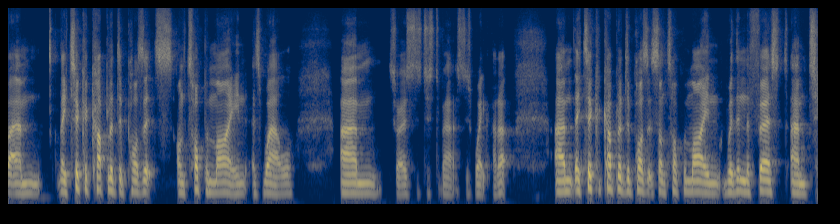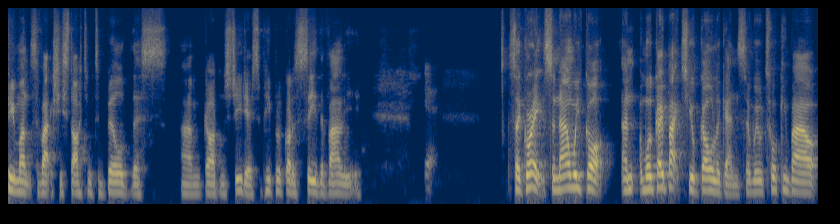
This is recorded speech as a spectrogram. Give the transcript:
Um, they took a couple of deposits on top of mine as well. Um, sorry, this is just about let's just wake that up. Um, they took a couple of deposits on top of mine within the first um, two months of actually starting to build this um, garden studio. So people have got to see the value so great. So now we've got, and we'll go back to your goal again. So we were talking about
